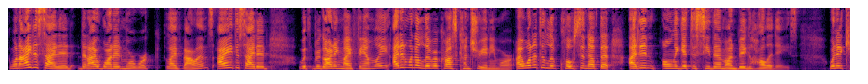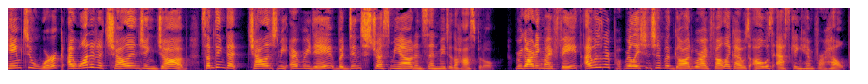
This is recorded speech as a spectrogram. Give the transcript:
when I decided that I wanted more work life balance, I decided with regarding my family, I didn't want to live across country anymore. I wanted to live close enough that I didn't only get to see them on big holidays. When it came to work, I wanted a challenging job, something that challenged me every day, but didn't stress me out and send me to the hospital. Regarding my faith, I was in a relationship with God where I felt like I was always asking Him for help.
